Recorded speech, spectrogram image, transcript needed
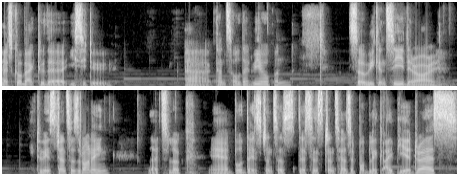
Let's go back to the EC2 uh, console that we opened. So we can see there are two instances running. Let's look at both the instances. This instance has a public IP address.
